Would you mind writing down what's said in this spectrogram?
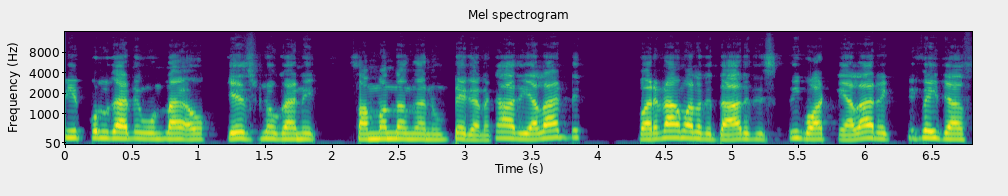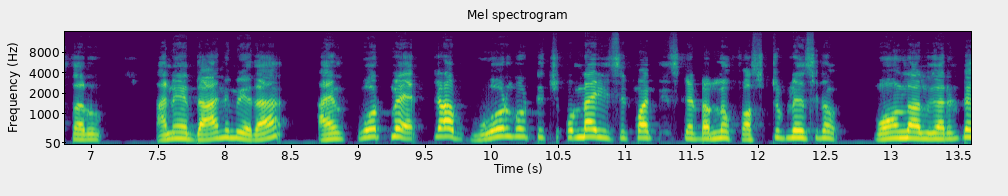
పీపుల్ కానీ ఉన్న ఒక కేసులో కానీ సంబంధం కానీ ఉంటే గనక అది ఎలాంటి పరిణామాలకు దారితీస్తుంది? వాటిని ఎలా రెక్టిఫై చేస్తారు? అనే దాని మీద ఆయన కోర్టులో ఎక్కడ బోర్ కొట్టించకుండా ఈ సినిమా తీసుకెళ్ళడంలో ఫస్ట్ ప్లేస్లో మోహన్ లాల్ గారు ఉంటే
